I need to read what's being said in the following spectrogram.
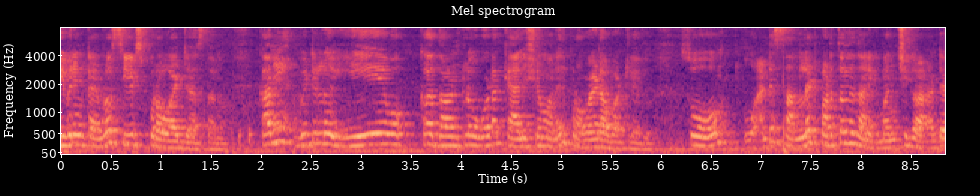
ఈవినింగ్ టైంలో సీడ్స్ ప్రొవైడ్ చేస్తాను. కానీ వీటిలో ఏ ఒక్క దాంట్లో కూడా కాల్షియం అనేది ప్రొవైడ్ అవ్వట్లేదు. సో అంటే సన్లైట్ పడుతుంది దానికి మంచిగా. అంటే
